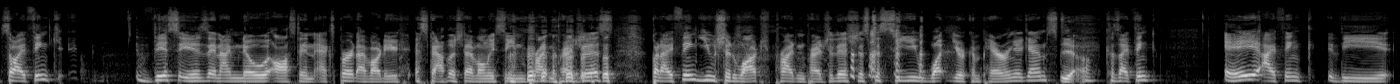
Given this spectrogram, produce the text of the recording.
so I think this is, and I'm no Austen expert. I've already established I've only seen Pride and Prejudice, but I think you should watch Pride and Prejudice just to see what you're comparing against. Yeah. because I think a I think the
